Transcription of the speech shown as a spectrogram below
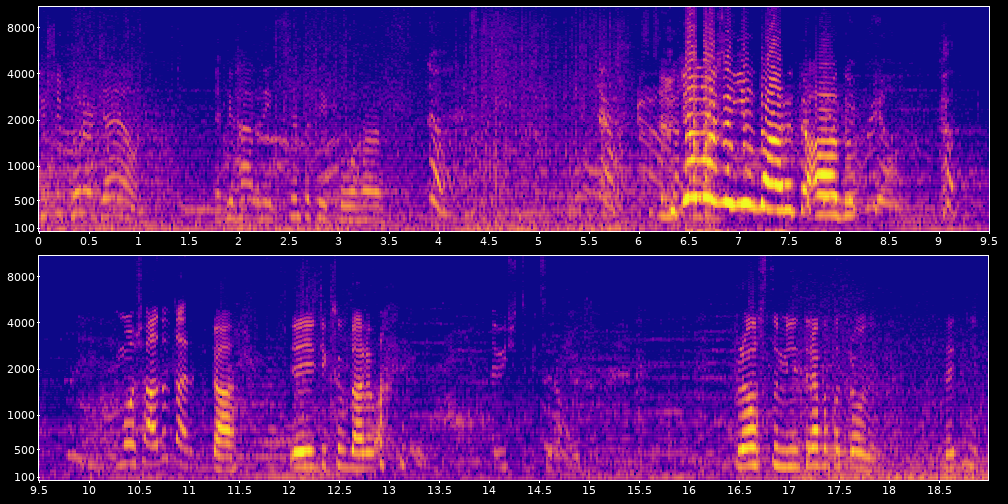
You should put her down. If you have any sympathy for her. Я можу її вдарити, Аду. Ти можеш Аду вдарити? Так. Я її тільки що вдарила. Навіщо тобі це робити? Просто мені треба патрони. Дайте мені патрони.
